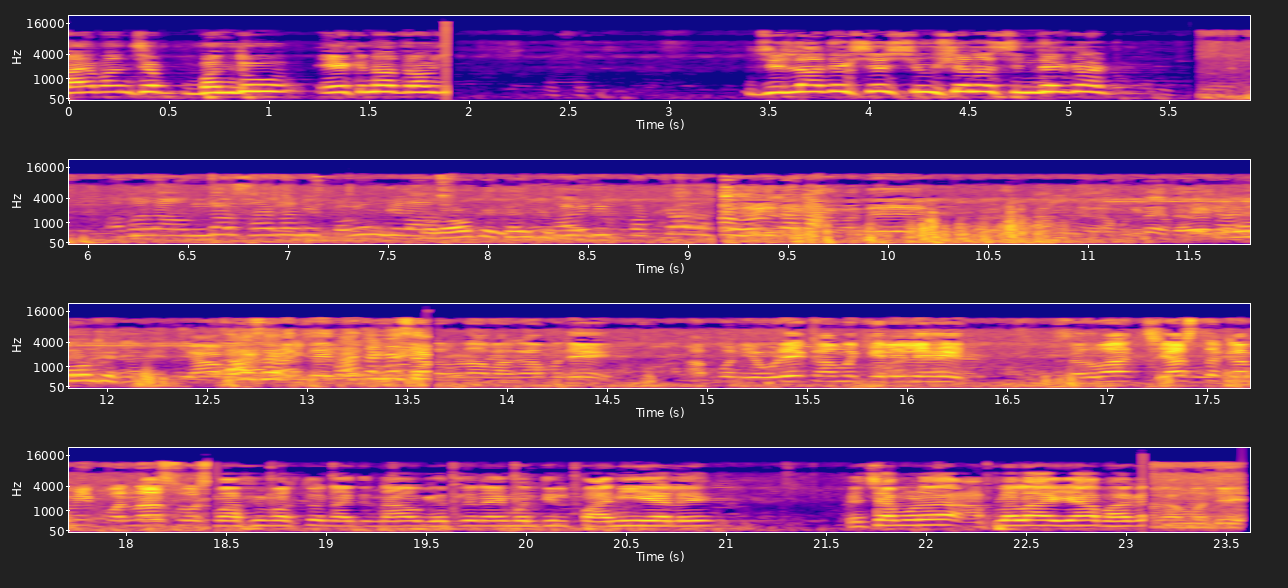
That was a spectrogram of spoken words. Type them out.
साहेबांचे बंधू एकनाथ रावजी जिल्हाध्यक्ष शिवसेना शिंदे गट. आम्हाला आमदार साहेबांनी करून दिला. ओके थँक्यू अगदी पक्का भागामध्ये आपण एवढे काम केलेले आहेत. सर्वात जास्त कमी पन्नास वर्ष माफी मागतो नाही ते नाव घेतले नाही म्हणतील पाणी यायलंय. त्याच्यामुळं आपल्याला या भागामध्ये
